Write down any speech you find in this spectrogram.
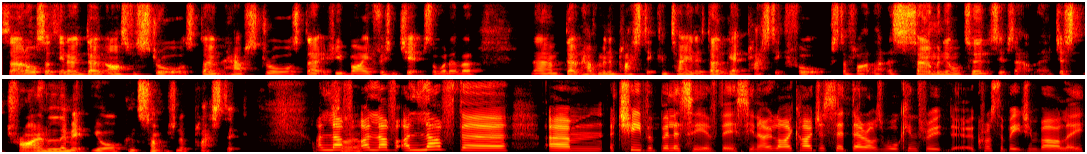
So, and also, you know, don't ask for straws. Don't have straws. Don't if you buy fish and chips or whatever. Um, don't have them in plastic containers. Don't get plastic forks, stuff like that. There's so many alternatives out there. Just try and limit your consumption of plastic. I love, So- I love, I love the um, achievability of this. You know, like I just said there, I was walking through across the beach in Bali,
